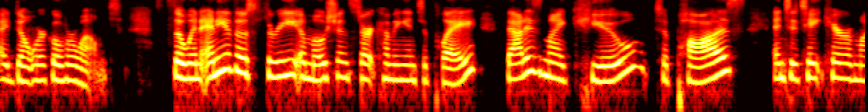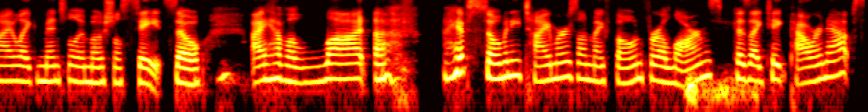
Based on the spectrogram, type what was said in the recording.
I don't work overwhelmed. So when any of those three emotions start coming into play, that is my cue to pause and to take care of my like mental emotional state. So mm-hmm. I have a lot of I have so many timers on my phone for alarms because I take power naps.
